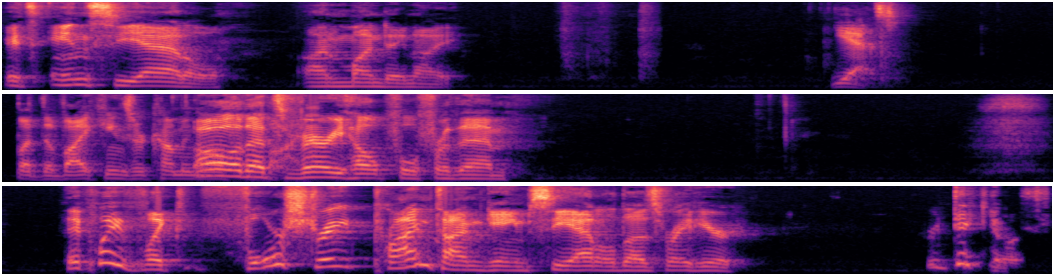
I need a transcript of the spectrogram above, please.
It's in Seattle on Monday night. Yes, but the Vikings are coming. Oh, that's very helpful for them. They play like four straight primetime games. Seattle does right here. Ridiculous.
